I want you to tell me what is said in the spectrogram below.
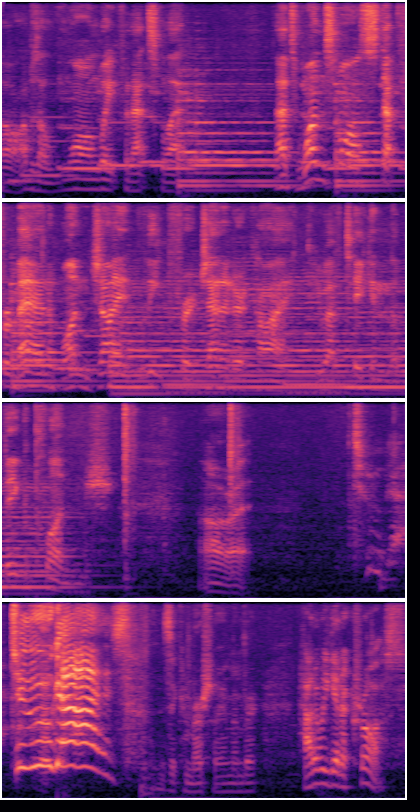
Oh, that was a long wait for that splat. That's one small step for man, one giant leap for janitor kind. You have taken the big plunge. Alright. two guys. Two guys! There's a commercial, I remember? How do we get across?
